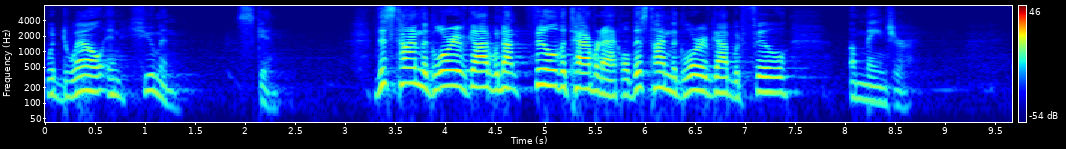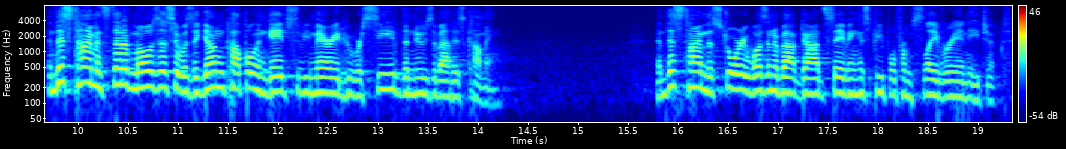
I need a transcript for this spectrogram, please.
would dwell in human skin. This time, the glory of God would not fill the tabernacle. This time, the glory of God would fill a manger. And this time, instead of Moses, it was a young couple engaged to be married who received the news about his coming. And this time, the story wasn't about God saving his people from slavery in Egypt,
